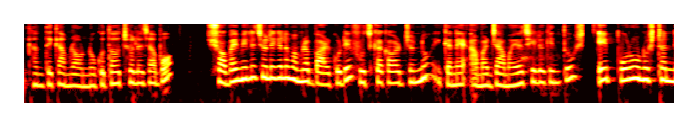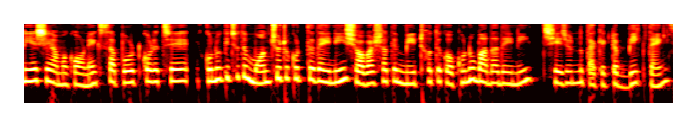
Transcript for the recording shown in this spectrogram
এখান থেকে আমরা অন্য কোথাও চলে যাব। সবাই মিলে চলে গেলাম আমরা বারকোডে ফুচকা খাওয়ার জন্য। এখানে আমার জামাইও ছিল কিন্তু। এই পুরো অনুষ্ঠান নিয়ে সে আমাকে অনেক সাপোর্ট করেছে। কোনো কিছুতে মন ছোট করতে দেয়নি, সবার সাথে মিট হতে কখনো বাধা দেয়নি। সেজন্য তাকে একটা বিগ থ্যাঙ্কস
